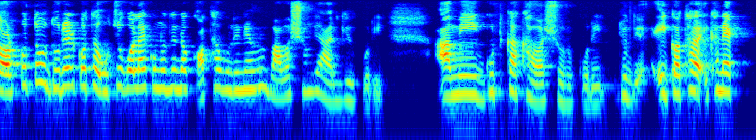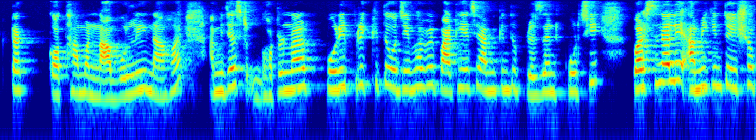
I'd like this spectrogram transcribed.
তর্ক তো দূরের কথা, উঁচু গলায় কোনোদিনও কথা বলিনি, আমি বাবার সঙ্গে আর্গিউ করি। আমি গুটকা খাওয়া শুরু করি। যদি এই কথা এখানে একটা কথা আমার না বললেই না হয়। আমি জাস্ট ঘটনার পরিপ্রেক্ষিতে ও যেভাবে পাঠিয়েছে, আমি কিন্তু প্রেজেন্ট করছি। পার্সোনালি আমি কিন্তু এইসব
